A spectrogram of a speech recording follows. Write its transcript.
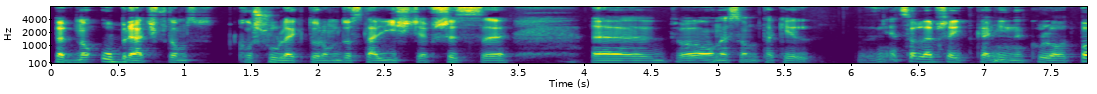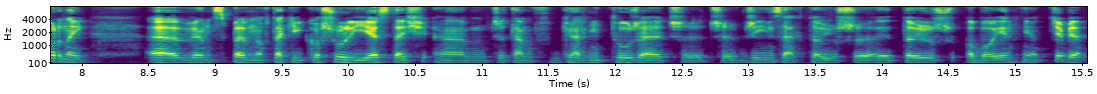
pewno ubrać w tą koszulę, którą dostaliście wszyscy, e, bo one są takie z nieco lepszej tkaniny kuloodpornej, e, więc pewno w takiej koszuli jesteś, em, czy tam w garniturze, czy, czy w jeansach, to już, e, to już obojętnie od ciebie.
